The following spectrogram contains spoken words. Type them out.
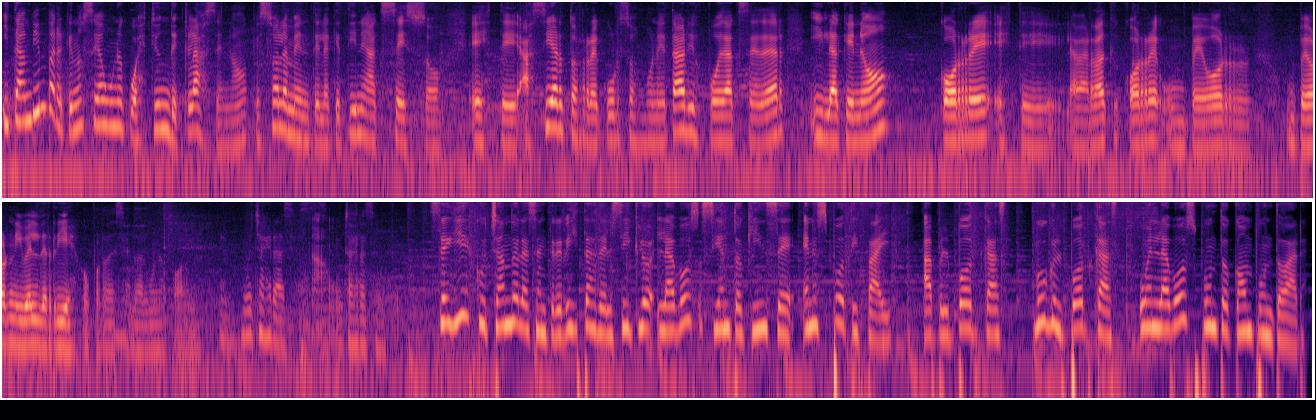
y también para que no sea una cuestión de clase, ¿no? que solamente la que tiene acceso este, a ciertos recursos monetarios pueda acceder y la que no corre, este, la verdad que corre un peor, un peor nivel de riesgo, por decirlo de alguna forma. muchas gracias. muchas gracias Seguí escuchando las entrevistas del ciclo La Voz 115 en Spotify, Apple Podcast, Google Podcast o en lavoz.com.ar.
